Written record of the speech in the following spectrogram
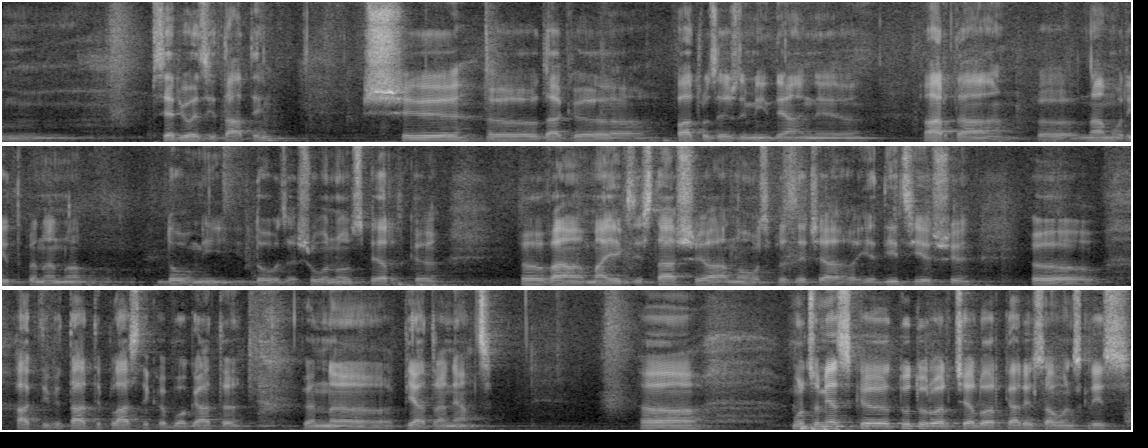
seriozitate. Și uh, dacă 40.000 de ani arta uh, n-a murit până în 2021, sper că uh, va mai exista și a 19-a ediție și uh, activitate plastică bogată în uh, Piatra Neamț. Uh, mulțumesc uh, tuturor celor care s-au înscris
